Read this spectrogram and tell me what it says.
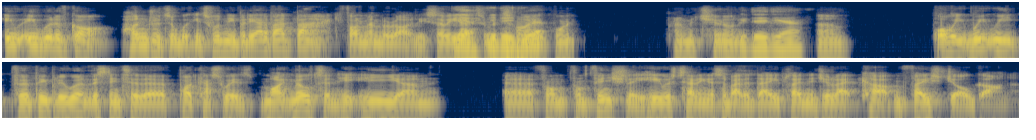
he, he would have got hundreds of wickets, wouldn't he? But he had a bad back, if I remember rightly. So he Yeah, had to he did, retire yeah. quite prematurely. he did, yeah. Um, well, we, we, we, for people who weren't listening to the podcast with Mike Milton, he, he um, uh, from, from Finchley, he was telling us about the day he played in the Gillette Cup and faced Joel Garner.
